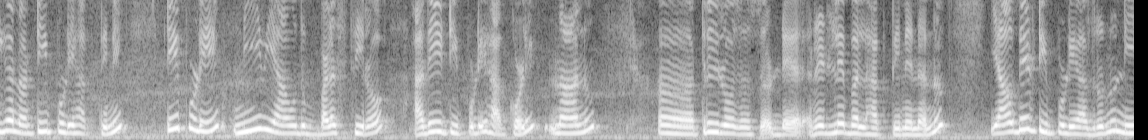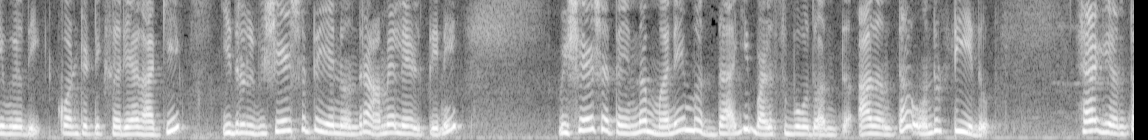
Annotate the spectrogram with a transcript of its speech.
ಈಗ ನಾನು ಟೀ ಪುಡಿ ಹಾಕ್ತೀನಿ. ಟೀ ಪುಡಿ ನೀವು ಯಾವುದು ಬಳಸ್ತೀರೋ ಅದೇ ಟೀ ಪುಡಿ ಹಾಕ್ಕೊಳ್ಳಿ. ನಾನು ತ್ರೀ ರೋಸಸ್ ಡೇ ರೆಡ್ ಲೇಬಲ್ ಹಾಕ್ತೀನಿ ನಾನು. ಯಾವುದೇ ಟೀ ಪುಡಿ ಆದ್ರೂ ನೀವು ಅದು ಕ್ವಾಂಟಿಟಿಗೆ ಸರಿಯಾಗಿ ಹಾಕಿ. ಇದರಲ್ಲಿ ವಿಶೇಷತೆ ಏನು ಅಂದರೆ ಆಮೇಲೆ ಹೇಳ್ತೀನಿ. ವಿಶೇಷತೆಯಿಂದ ಮನೆ ಮದ್ದಾಗಿ ಬಳಸ್ಬೋದು ಅಂತ ಆದಂಥ ಒಂದು ಟೀ ಇದು. ಹೇಗೆ ಅಂತ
